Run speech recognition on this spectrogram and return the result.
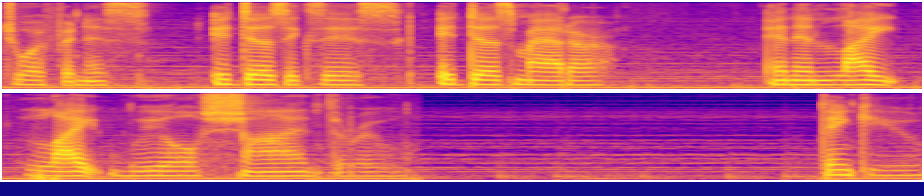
joyfulness, it does exist, it does matter. And in light, light will shine through. Thank you.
